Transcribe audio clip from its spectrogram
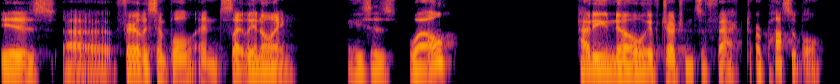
is uh, fairly simple and slightly annoying. He says, Well, how do you know if judgments of fact are possible?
